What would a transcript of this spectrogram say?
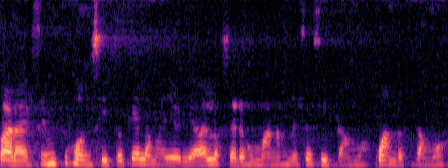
para ese empujoncito que la mayoría de los seres humanos necesitamos cuando estamos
